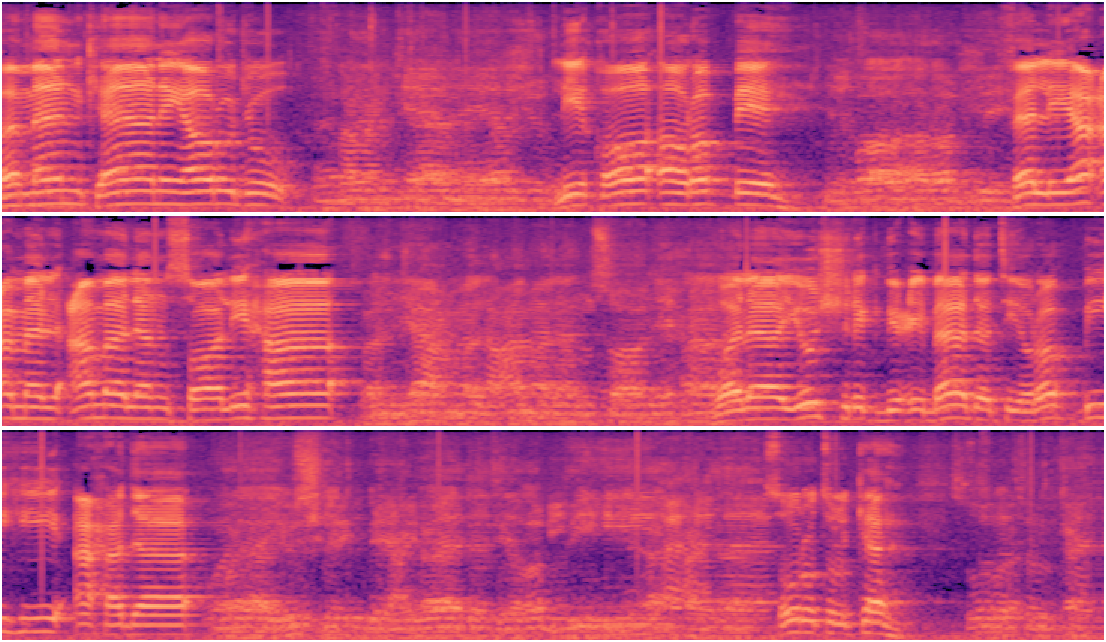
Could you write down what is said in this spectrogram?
فمن كان يرجو. لقاء ربه. فليعمل عملا صالحا. فليعمل عملا صالحا. ولا يشرك بعبادة ربه أحدا. ولا يشرك بعبادة ربه أحدا. سورة الكهف. سورة الكهف.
